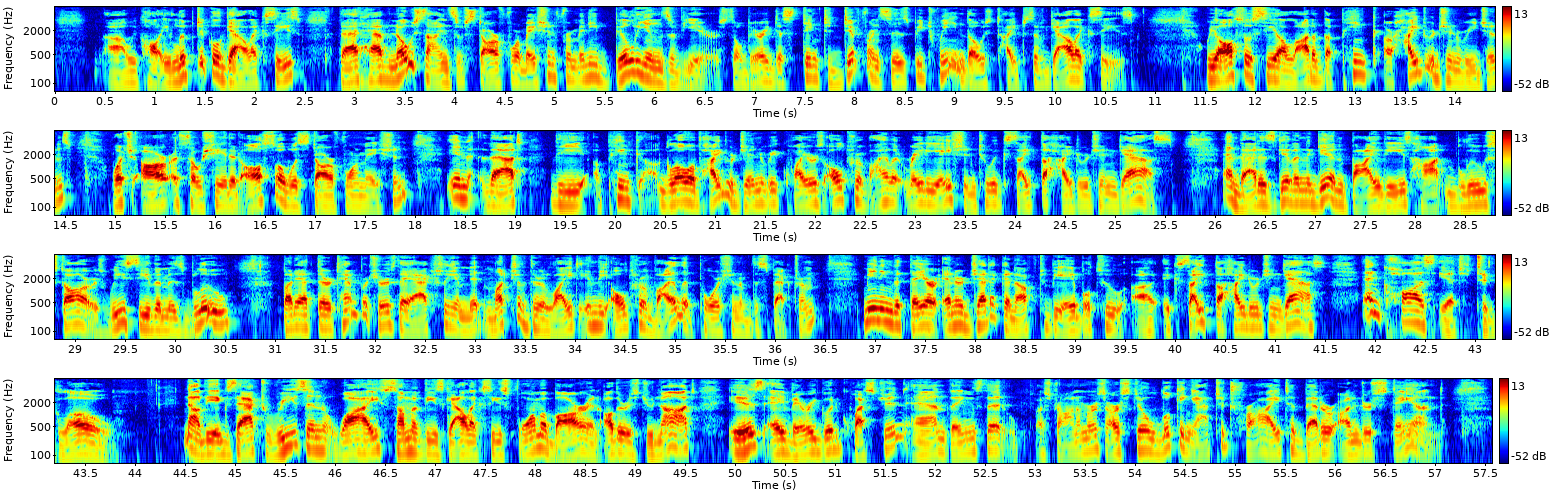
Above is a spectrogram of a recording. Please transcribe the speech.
uh, we call elliptical galaxies that have no signs of star formation for many billions of years. So, very distinct differences between those types of galaxies. We also see a lot of the pink or hydrogen regions, which are associated also with star formation, in that the pink glow of hydrogen requires ultraviolet radiation to excite the hydrogen gas. And that is given again by these hot blue stars. We see them as blue, but at their temperatures, they actually emit much of their light in the ultraviolet portion of the spectrum, meaning that they are energetic enough to be able to uh, excite the hydrogen gas and cause it to glow. Now, the exact reason why some of these galaxies form a bar and others do not is a very good question and things that astronomers are still looking at to try to better understand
